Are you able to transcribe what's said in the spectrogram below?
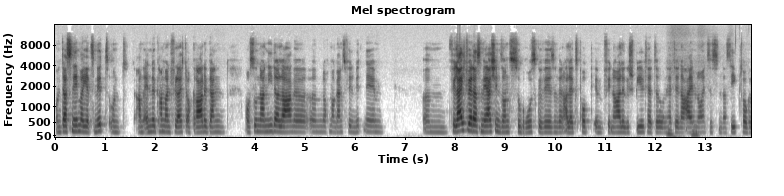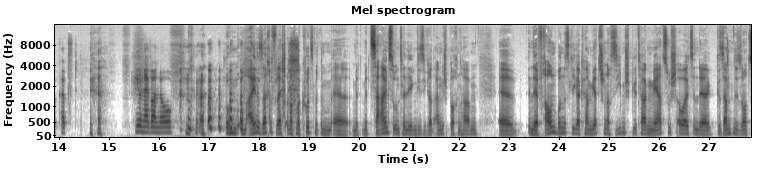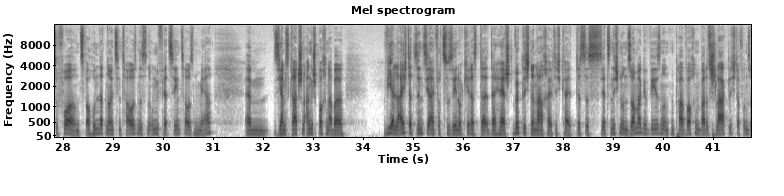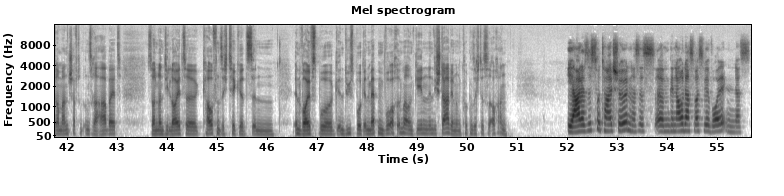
Und das nehmen wir jetzt mit und am Ende kann man vielleicht auch gerade dann aus so einer Niederlage ähm, nochmal ganz viel mitnehmen. Ähm, vielleicht wäre das Märchen sonst zu groß gewesen, wenn Alex Popp im Finale gespielt hätte und hätte in der 91. das Siegtor geköpft. Ja. You never know. um, um eine Sache vielleicht auch noch mal kurz mit, einem, äh, mit, mit Zahlen zu unterlegen, die Sie gerade angesprochen haben. Äh, in der Frauenbundesliga kamen jetzt schon nach sieben Spieltagen mehr Zuschauer als in der gesamten Saison zuvor. Und zwar 119.000, das sind ungefähr 10.000 mehr. Ähm, Sie haben es gerade schon angesprochen, aber wie erleichtert sind Sie einfach zu sehen, okay, das, da, da, herrscht wirklich eine Nachhaltigkeit. Das ist jetzt nicht nur ein Sommer gewesen und ein paar Wochen war das Schlaglicht auf unserer Mannschaft und unserer Arbeit, sondern die Leute kaufen sich Tickets in, in Wolfsburg, in Duisburg, in Meppen, wo auch immer und gehen in die Stadien und gucken sich das auch an. Ja, das ist total schön. Das ist ähm, genau das, was wir wollten, dass,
